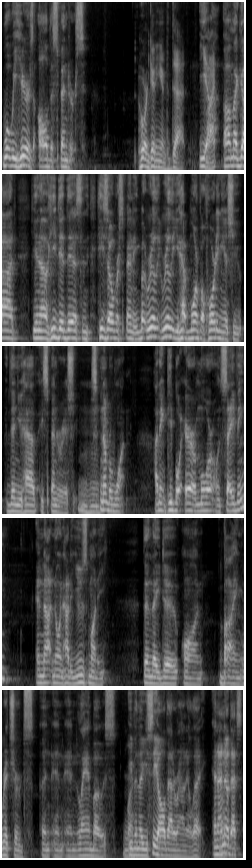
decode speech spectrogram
what we hear is all the spenders. Who are getting into debt? Yeah. Oh my God. You know, he did this and he's overspending. But really, really, you have more of a hoarding issue than you have a spender issue. Mm-hmm. It's number one. I think people err more on saving and not knowing how to use money than they do on buying Richards and, and, and Lambos, even though you see all that around LA. And I know that's,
